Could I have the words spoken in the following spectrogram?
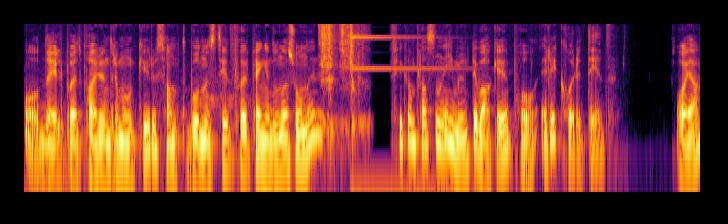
Og dele på et par hundre munker samt bonustid for pengedonasjoner fikk han plassen i himmelen tilbake på rekordtid. Og ja,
